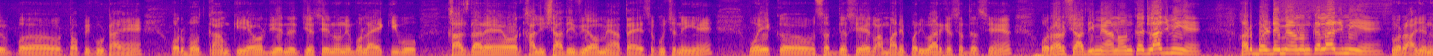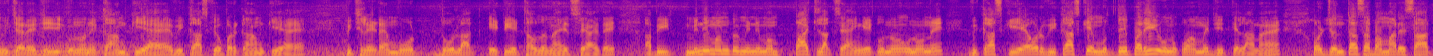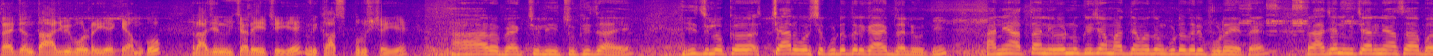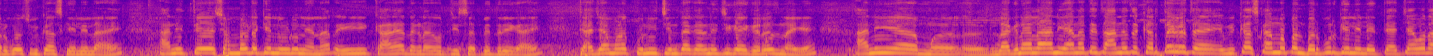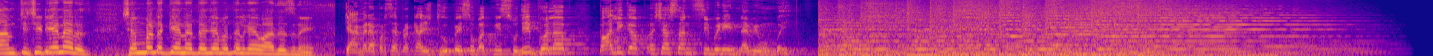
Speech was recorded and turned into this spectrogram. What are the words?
टॉपिक उठाए हैं और बहुत काम किए हैं। और जैसे इन्होंने बोला है कि वो खासदार है और खाली शादी विवाह में आता है, ऐसा कुछ नहीं है। वो एक सदस्य है, हमारे परिवार के सदस्य हैं और हर शादी में आना उनका लाजमी है। हर बर्थडे में आना उनका लाजमी है। वो राजन विचारे जी, उन्होंने काम किया है, विकास के ऊपर काम किया है। पिछले टाइम वो दो लाख एटी एट थाउज़ेंड आए से आए थे। अभी मिनिमम टू मिनिमम पाँच लाख से आएँगे उन्हों- उन्होंने विकास किया है और विकास के मुद्दे पर ही उनको हमें जीत के लाना है। और जनता सब हमारे साथ है। जनता आज भी बोल रही है कि हमको राजन विचार ही चाहिए, विकास पुरुष चाहिए। आरोप ॲक्च्युली चुकीचा आहे हीच लोक चार वर्ष कुठंतरी गायब झाली होती. आणि आता निवडणुकीच्या माध्यमातून कुठंतरी पुढे येत आहेत. राजन विचारने असा भरघोस विकास केलेला आहे. आणि ते शंभर टक्के निवडून येणार. ही काळ्या दगडावरची सफेद रेग आहे. त्याच्यामुळं कुणी चिंता करण्याची काही गरज नाही आहे आणि लग्नाला आणि यांना ते जाण्याचं कर्तव्यच आहे. विकास कामं पण भरपूर केलेली आहेत. त्याच्यावर आमची सीट येणारच. शंभर टक्के येणार. त्याच्याबद्दल काही वादच नाही. कॅमेरा पर्सन प्रकाश धुपे सोबत मी सुदीप घोलप. पालिका प्रशासन CBD Navi Mumbai. Thank you.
